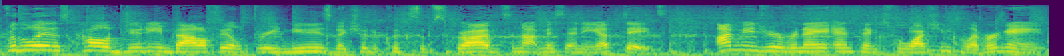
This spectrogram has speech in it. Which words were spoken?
For the latest Call of Duty and Battlefield 3 news, make sure to click subscribe to not miss any updates. I'm Andrea Renee, and thanks for watching Clever Games.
